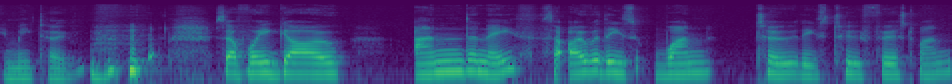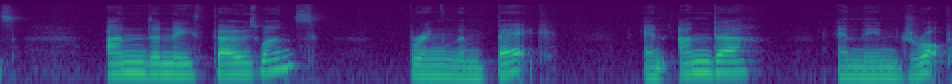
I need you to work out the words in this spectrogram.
Yeah, me too. so if we go underneath, so over these one, two, these two first ones, underneath those ones, bring them back and under, and then drop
